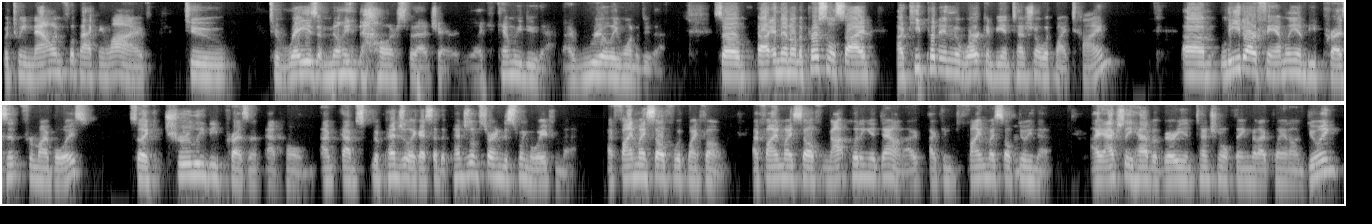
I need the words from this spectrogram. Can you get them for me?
between now and flip hacking live to to raise a million dollars for that charity like can we do that i really want to do that so uh, and then on the personal side uh, keep putting in the work and be intentional with my time Um, lead our family and be present for my boys. So like truly be present at home. I'm, I'm the pendulum, like I said, the pendulum's starting to swing away from that. I find myself with my phone. I find myself not putting it down. I, I can find myself doing that. I actually have a very intentional thing that I plan on doing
